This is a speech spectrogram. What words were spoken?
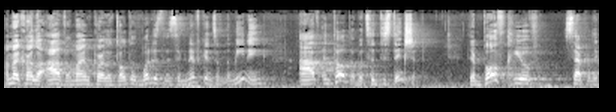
I might call it av. I might call it total. What is the significance of the meaning av and total? What's the distinction? They're both chiyuv separately.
